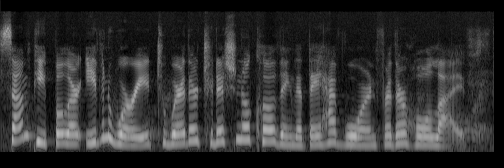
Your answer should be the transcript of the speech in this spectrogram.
Some people are even worried to wear their traditional clothing that they have worn for their whole lives.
